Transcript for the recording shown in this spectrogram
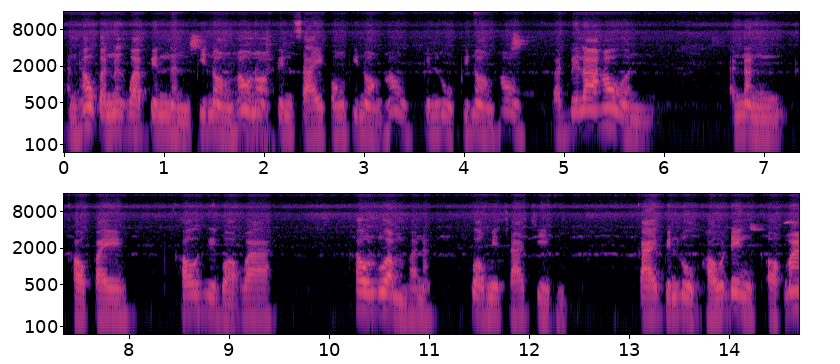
อันเฮาก็นึกว่าเป็นนั่นพี่น้องเฮาเนาะเป็นสายของพี่น้องเฮาเป็นลูกพี่น้องเฮาบัดเวลาเฮาอันอันนั้นเข้าไป เขาสิบอกว่า เข้าร่วมพะนะพวกมิจฉาชีพกลายเป็นรูปเขาเด้งออกมา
